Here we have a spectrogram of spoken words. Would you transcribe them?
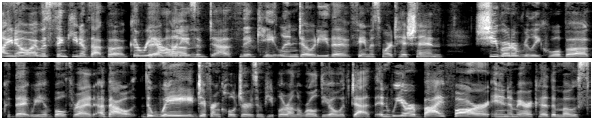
I know. I was thinking of that book, the realities that, um, of death. that Caitlin Doughty, the famous mortician, she wrote a really cool book that we have both read about the way different cultures and people around the world deal with death. And we are by far in America the most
